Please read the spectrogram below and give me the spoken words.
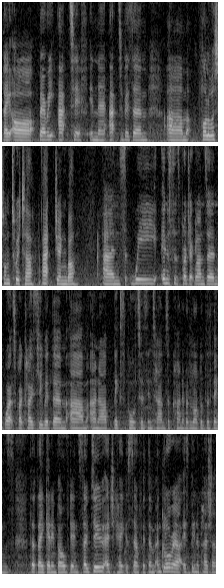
They are very active in their activism. Um, Follow us on Twitter at Jengba. and we innocence project london works quite closely with them um, and are big supporters in terms of kind of a lot of the things that they get involved in so do educate yourself with them and gloria it's been a pleasure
